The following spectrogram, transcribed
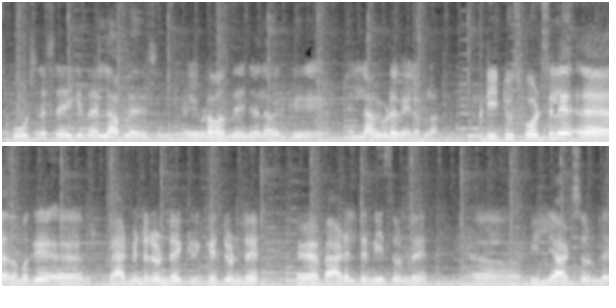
സ്പോർട്സിനെ സ്നേഹിക്കുന്ന എല്ലാ പ്ലേയേഴ്സും ഇവിടെ വന്നു കഴിഞ്ഞാൽ അവർക്ക് എല്ലാം ഇവിടെ അവൈലബിൾ ആണ്. ഡി ടു സ്പോർട്സിൽ നമുക്ക് ബാഡ്മിന്റൺ ഉണ്ട് ക്രിക്കറ്റ് ഉണ്ട് പാഡൽ ടെന്നീസ് ഉണ്ട് ബില്യാർഡ്സ് ഉണ്ട്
